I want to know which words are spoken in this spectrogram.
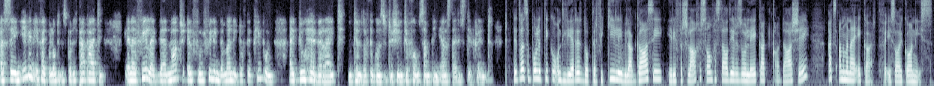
are saying, even if I belong to this political party and I feel like they're not fulfilling the mandate of the people, I do have a right in terms of the constitution to form something else that is different. Dit was 'n politieke ontleeder Dr. Fikile Vilagasi. Hierdie verslag is saamgestel deur Zoleka Adashe. Ek's Annelie Eckart vir SAK nuus.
